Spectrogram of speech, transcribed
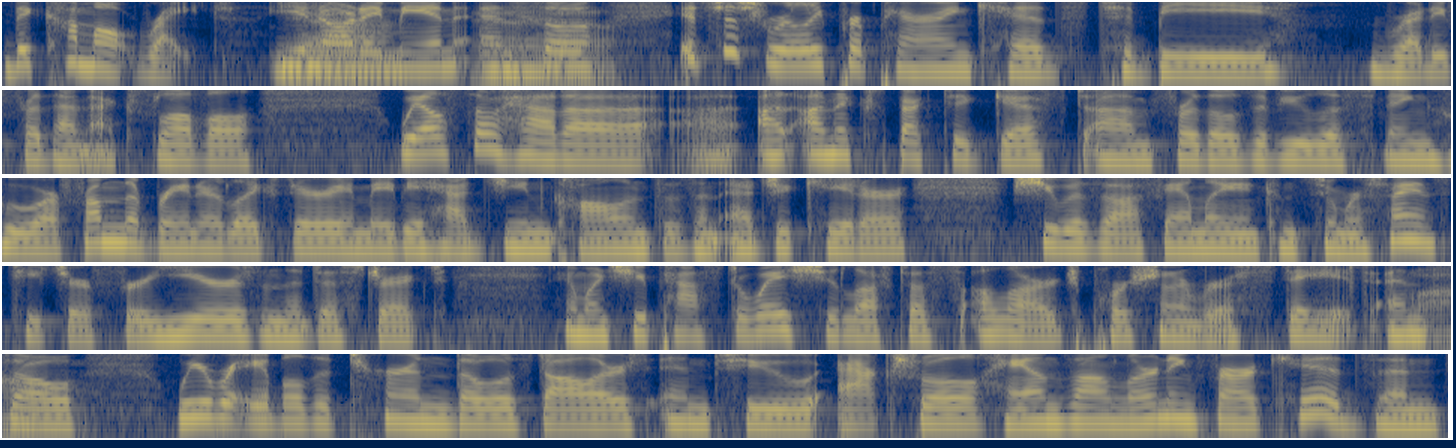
they come out right. You know what I mean? And Yeah. so it's just really preparing kids to be ready for that next level. We also had a, a- an unexpected gift um, for those of you listening who are from the Brainerd Lakes area. Maybe had Jean Collins as an educator. She was a family and consumer science teacher for years in the district, and when she passed away, she left us a large portion of her estate. And so we were able to turn those dollars into actual hands-on learning for our kids, and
